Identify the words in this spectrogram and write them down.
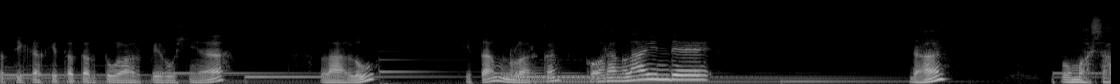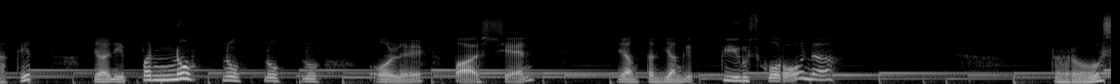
ketika kita tertular virusnya, lalu kita menularkan ke orang lain deh. Dan rumah sakit jadi penuh nuh nuh nuh oleh pasien yang terjangkit virus corona. Terus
